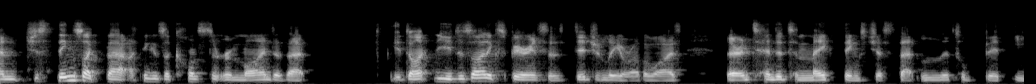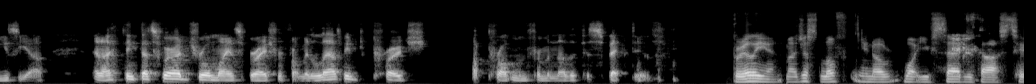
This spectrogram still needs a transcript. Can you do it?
and just things like that. I think is a constant reminder that you don't you design experiences digitally or otherwise. They're intended to make things just that little bit easier. And I think that's where I draw my inspiration from. It allows me to approach a problem from another perspective brilliant. I just love, you know, what you've said regards to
